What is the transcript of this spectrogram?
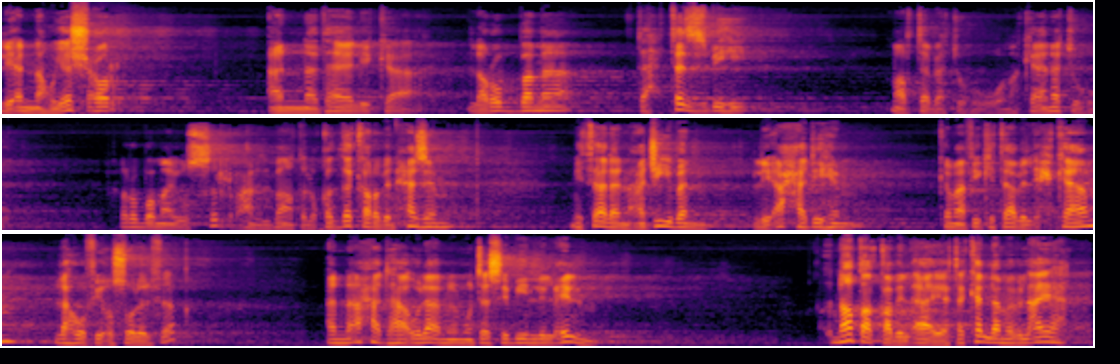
لأنه يشعر أن ذلك لربما تهتز به مرتبته ومكانته ربما يصر على الباطل. وقد ذكر ابن حزم مثالا عجيبا لأحدهم كما في كتاب الإحكام له في أصول الفقه أن أحد هؤلاء من المنتسبين للعلم نطق بالآية تكلم بالآية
